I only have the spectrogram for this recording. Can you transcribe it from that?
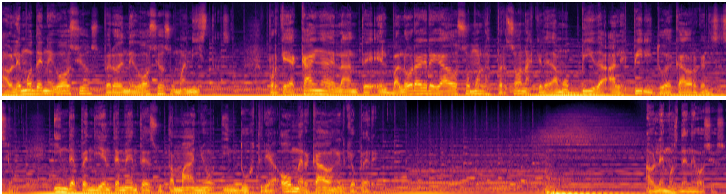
Hablemos de negocios, pero de negocios humanistas, porque acá en adelante el valor agregado somos las personas que le damos vida al espíritu de cada organización, independientemente de su tamaño, industria o mercado en el que opere. Hablemos de negocios.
